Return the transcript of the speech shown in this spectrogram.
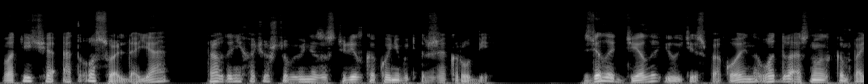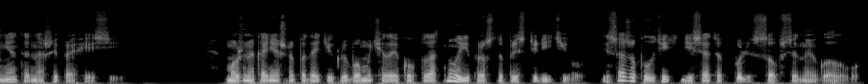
В отличие от Освальда, я, правда, не хочу, чтобы меня застрелил какой-нибудь Джек Руби. Сделать дело и уйти спокойно – вот два основных компонента нашей профессии. Можно, конечно, подойти к любому человеку вплотную и просто пристрелить его, и сразу получить десяток пуль в собственную голову.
